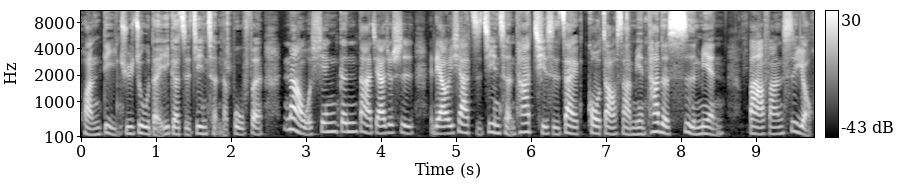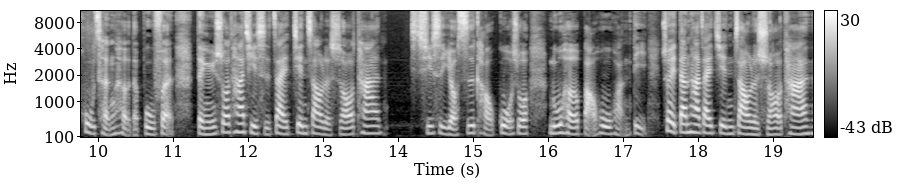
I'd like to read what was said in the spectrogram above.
皇帝居住的一个紫禁城的部分。那我先跟大家就是聊一下紫禁城，它其实在构造上面，它的四面八方是有护城河的部分，等于说它其实在建造的时候，它。其实有思考过说如何保护皇帝，所以当他在建造的时候，他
